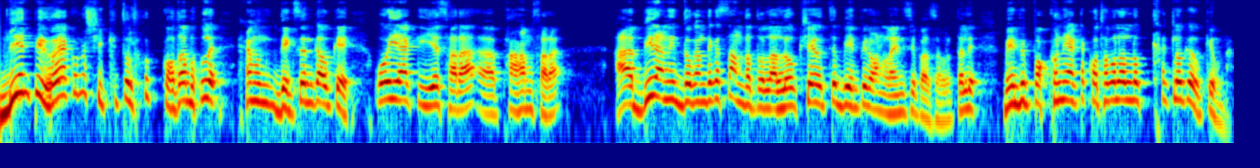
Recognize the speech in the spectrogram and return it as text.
বিএনপির হয়ে কোনো শিক্ষিত লোক কথা বলে এমন দেখছেন কাউকে? ওই এক ইয়ে ছাড়া ফাহাম ছাড়া। আর বিরানির দোকান থেকে চান্দা তোলা লোক, সে হচ্ছে বিএনপির অনলাইন সিপার চালার তাহলে বিএনপির পক্ষ নিয়ে একটা কথা বলার লোক থাকলেও কেউ কেউ না।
